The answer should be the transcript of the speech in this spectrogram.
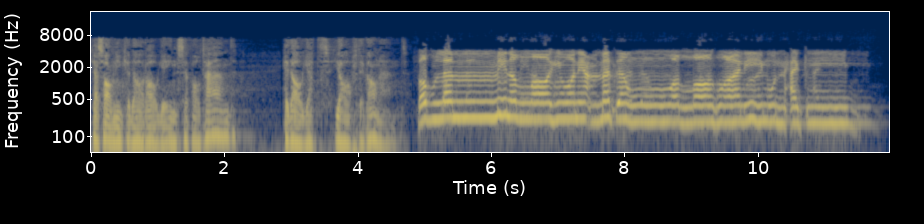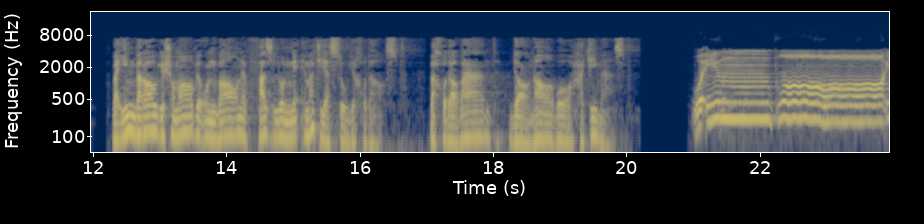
کسانی که دارای این صفاتند هدایت یافتگانند. فضلا من الله و نعمتا والله علیم حکیم. و این برای شما به عنوان فضل و نعمتی از سوی خداست و خداوند دانا و حکیم است. وإن طائفتان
